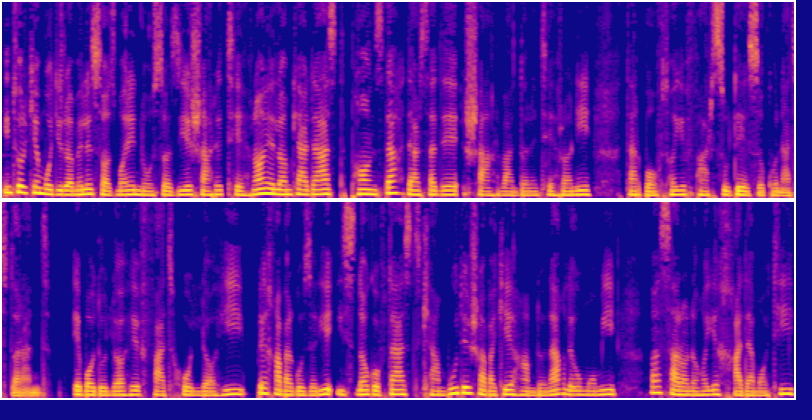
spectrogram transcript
اینطور که مدیرعامل سازمان نوسازی شهر تهران اعلام کرده است 15 درصد شهروندان تهرانی در بافتهای فرسوده سکونت دارند. عبادالله فتح اللهی به خبرگزاری ایسنا گفته است کمبود شبکه حمل و نقل عمومی و سرانه های خدماتی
